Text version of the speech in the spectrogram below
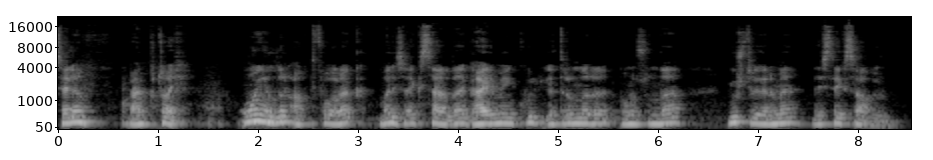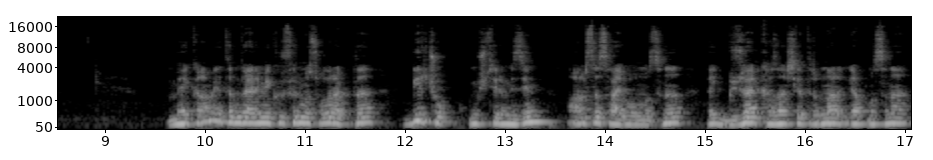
Selam, ben Kutay. 10 yıldır aktif olarak Manisa Akhisar'da gayrimenkul yatırımları konusunda müşterilerime destek sağlıyorum. MKM Yatırım Gayrimenkul firması olarak da birçok müşterimizin arsa sahibi olmasını ve güzel kazançlı yatırımlar yapmasına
